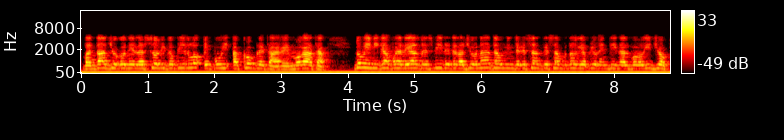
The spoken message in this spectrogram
Vantaggio con il solito Pirlo e poi a completare Morata. Domenica, fra le altre sfide della giornata, un'interessante Sampdoria-Fiorentina al pomeriggio,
